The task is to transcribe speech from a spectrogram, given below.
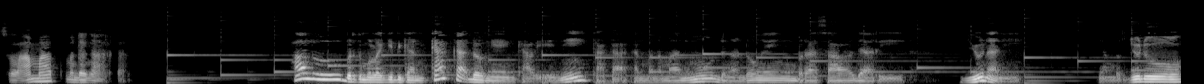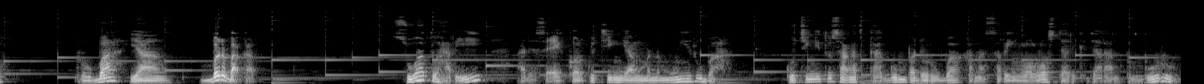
Selamat mendengarkan. Halo, bertemu lagi dengan kakak dongeng. Kali ini kakak akan menemanimu dengan dongeng berasal dari Yunani yang berjudul Rubah yang Berbakat. Suatu hari, ada seekor kucing yang menemui Rubah. Kucing itu sangat kagum pada Rubah karena sering lolos dari kejaran pemburu.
